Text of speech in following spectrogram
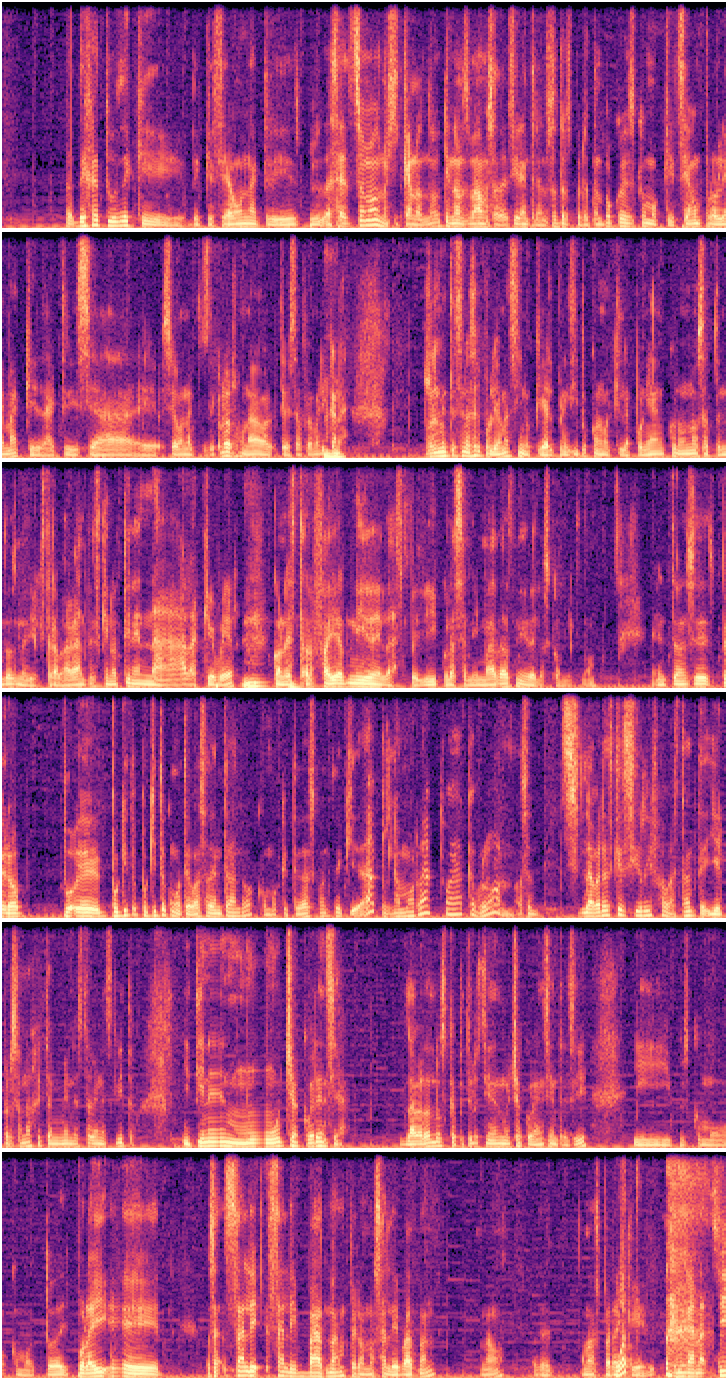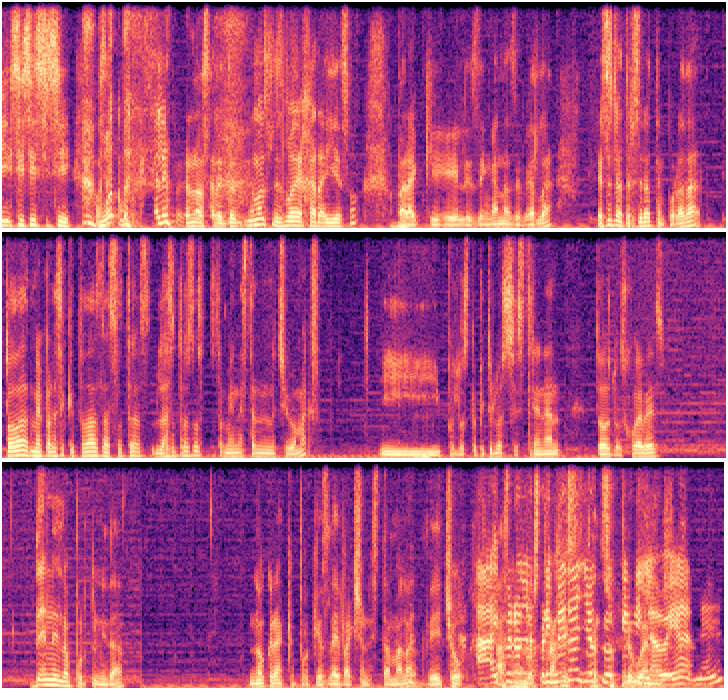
deja tú de que, de que sea una actriz, pues, o sea, somos mexicanos, ¿no? Que no nos vamos a decir entre nosotros, pero tampoco es como que sea un problema que la actriz sea, eh, sea una actriz de color, una actriz afroamericana. Realmente ese no es el problema, sino que al principio como que la ponían con unos atuendos medio extravagantes que no tienen nada que ver con la Starfire ni de las películas animadas ni de los cómics, ¿no? Entonces, pero eh, poquito a poquito como te vas adentrando, como que te das cuenta de que, ah, pues la morra actúa cabrón. O sea, la verdad es que sí rifa bastante y el personaje también está bien escrito y tienen mucha coherencia. La verdad los capítulos tienen mucha coherencia entre sí y pues como, como toda, por ahí, eh, o sea, sale, sale Batman, pero no sale Batman, ¿no? O sea, nada más para que tengan Sí, sí, sí, sí, sí. O sea, como que sale, pero no sale. Entonces, nada más les voy a dejar ahí eso para que les den ganas de verla. Esta es la tercera temporada. Todas, me parece que todas las otras, las otras dos también están en HBO Max. Y pues los capítulos se estrenan todos los jueves. Denle la oportunidad. No crean que porque es live action está mala. De hecho, ay, pero la primera yo creo que ni la vean, ¿eh?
